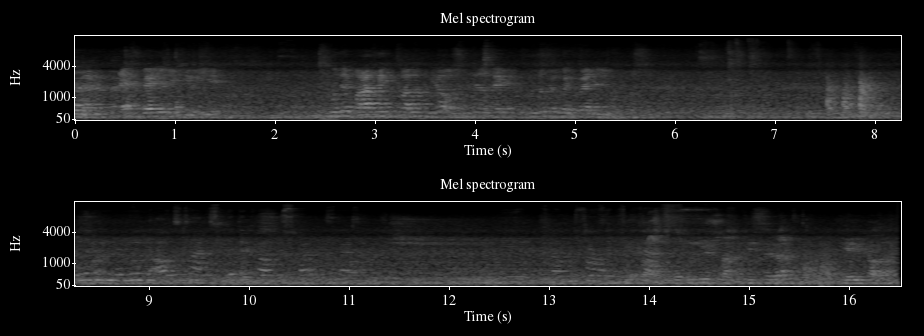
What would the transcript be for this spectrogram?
Gören Ezberli iki iyi. Bu da bardak falan ya olsun. Biraz da bunu da ezberli olsun. Bunun, bunun altı tanesinde de kavrus var. İstersen kavrus yazabilirim. 33 tane lira geri kalan.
